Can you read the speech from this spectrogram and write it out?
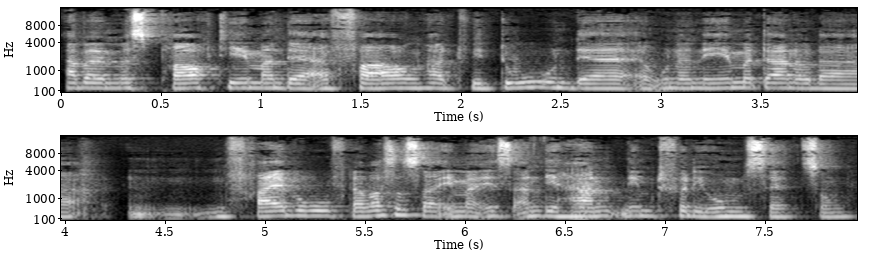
Aber es braucht jemand, der Erfahrung hat wie du und der Unternehmer dann oder ein Freiberuf oder was es auch immer ist, an die Hand nimmt für die Umsetzung.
